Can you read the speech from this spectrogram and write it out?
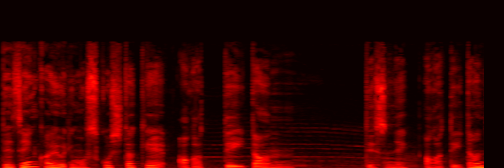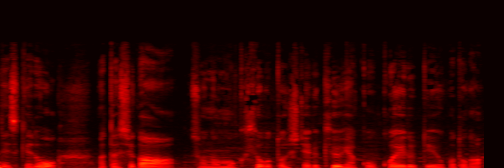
で前回よりも少しだけ上がっていたんですね。上がっていたんですけど私がその目標としてる900を超えるっていうことが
